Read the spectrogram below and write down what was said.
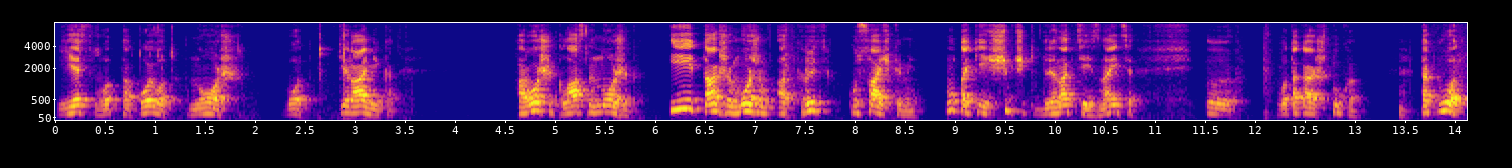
Есть вот такой вот нож. Вот, керамика. Хороший, классный ножик. И также можем открыть кусачками. Ну, такие щипчики для ногтей, знаете. Э, вот такая штука. Так вот,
